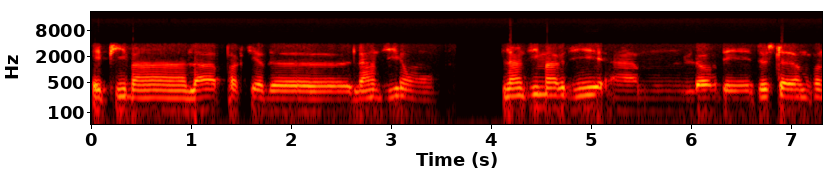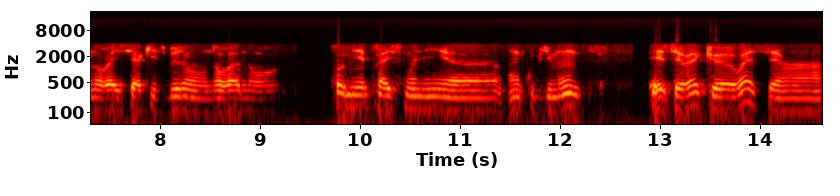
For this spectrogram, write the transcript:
Et puis ben là à partir de lundi, lundi mardi euh, lors des deux slaloms qu'on aura ici à Kitzbühel, on aura nos premiers prize money euh, en Coupe du Monde. Et c'est vrai que ouais c'est un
